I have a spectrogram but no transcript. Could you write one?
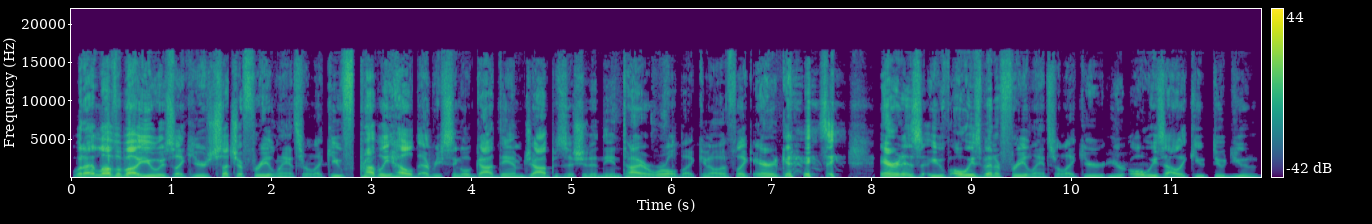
What I love about you is like you're such a freelancer. Like you've probably held every single goddamn job position in the entire world. Like you know, if like Aaron, can, Aaron is, you've always been a freelancer. Like you're you're always out. Like you, dude, you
